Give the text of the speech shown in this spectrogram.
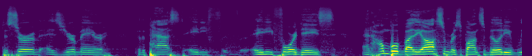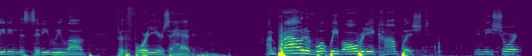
to serve as your mayor for the past 80, 84 days and humbled by the awesome responsibility of leading this city we love for the four years ahead. I'm proud of what we've already accomplished in these short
